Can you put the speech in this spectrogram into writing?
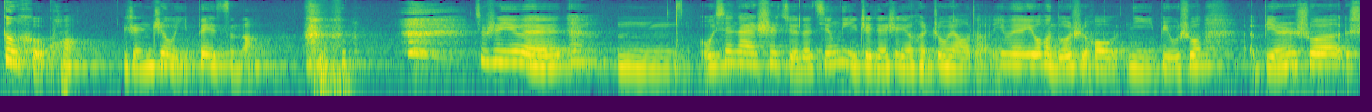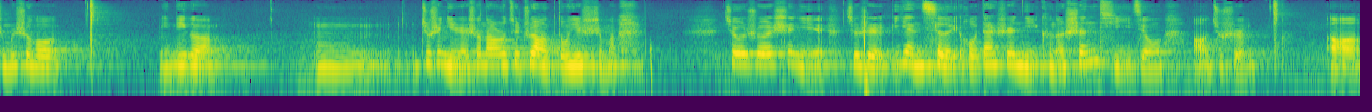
更何况人只有一辈子呢。就是因为，嗯，我现在是觉得经历这件事情很重要的，因为有很多时候，你比如说，别人说什么时候，你那个，嗯，就是你人生当中最重要的东西是什么？就是说，是你就是咽气了以后，但是你可能身体已经呃，就是，呃，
